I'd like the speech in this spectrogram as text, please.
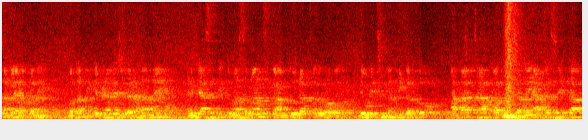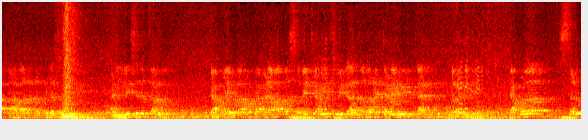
चांगल्या मताने मताधिक्य मिळाल्याशिवाय राहणार नाही. आणि त्यासाठी तुम्हा सर्वांचं काम जोरात चालू व्हावं एवढीच विनंती करतो. आता चार पाच दिवसांनी आचारसंहिता दहा बारा तारखेला सुरू होईल आणि इलेक्शनच चालू होईल. त्यामुळे एवढा मोठा मेळावा मग सभेच्या वेळी होईल अर्ज भरायच्या वेळी होईल कार्यक्रम पूर्ण कधी त्यामुळं सर्व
